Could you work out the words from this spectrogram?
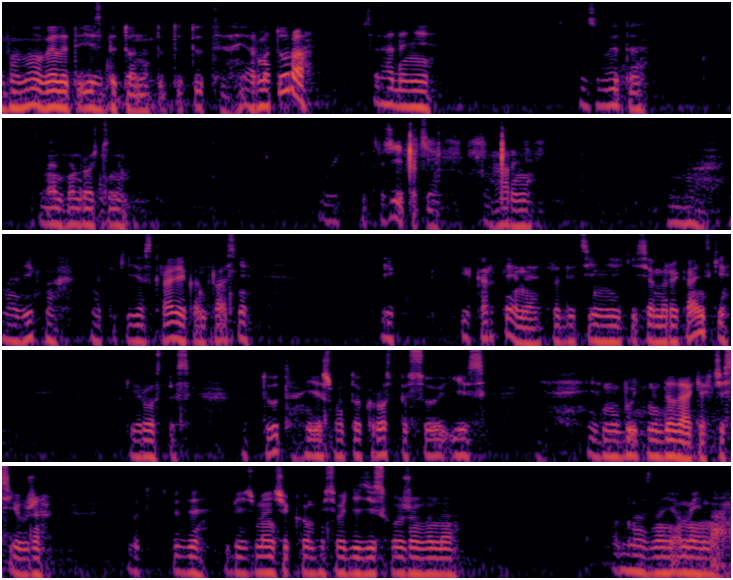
і воно вилите із бетону. Тобто тут арматура всередині залита цементним розчином. Вітражі такі гарні на, на вікнах, не такі яскраві, контрастні. І, і картини традиційні, якісь американські, такий розпис. А тут є шматок розпису із, із мабуть, недалеких часів вже. Бо тут люди більш-менш якомусь одязі схожому на, на знайомий нам.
